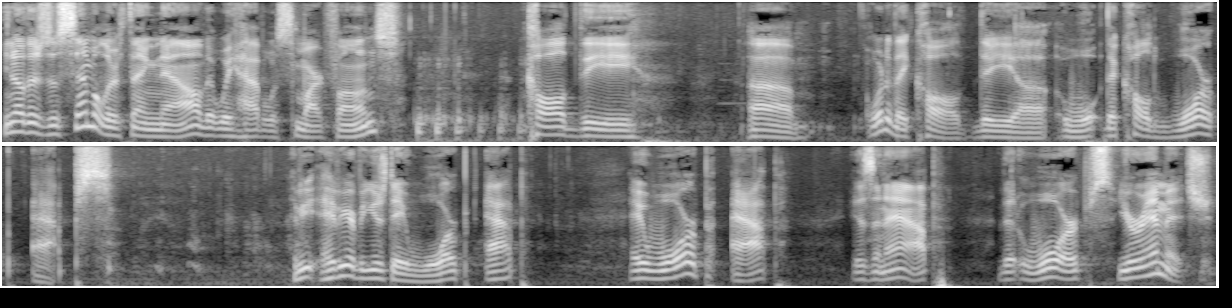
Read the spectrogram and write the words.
You know, there's a similar thing now that we have with smartphones called the uh, what are they called? The uh, they're called warp apps. Have you have you ever used a warp app? A warp app is an app that warps your image,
